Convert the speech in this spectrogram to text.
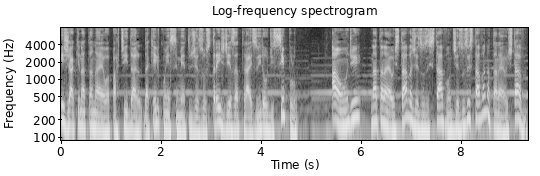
E já que Natanael, a partir da, daquele conhecimento de Jesus três dias atrás, virou discípulo, aonde Natanael estava, Jesus estava, onde Jesus estava, Natanael estava.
